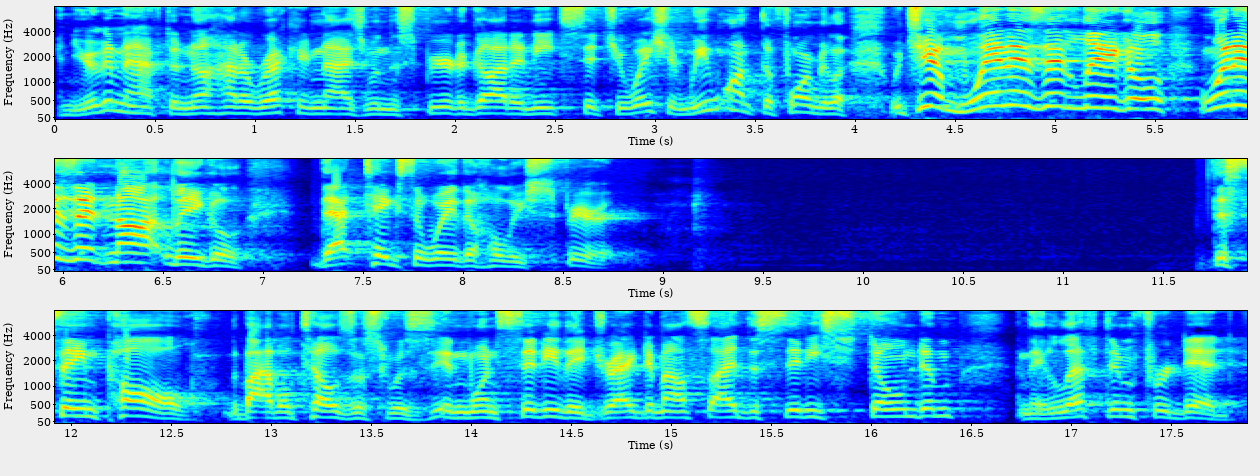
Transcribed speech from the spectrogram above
And you're going to have to know how to recognize when the Spirit of God in each situation. We want the formula. Well, Jim, when is it legal? When is it not legal? That takes away the Holy Spirit. The same Paul, the Bible tells us, was in one city. They dragged him outside the city, stoned him, and they left him for dead.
